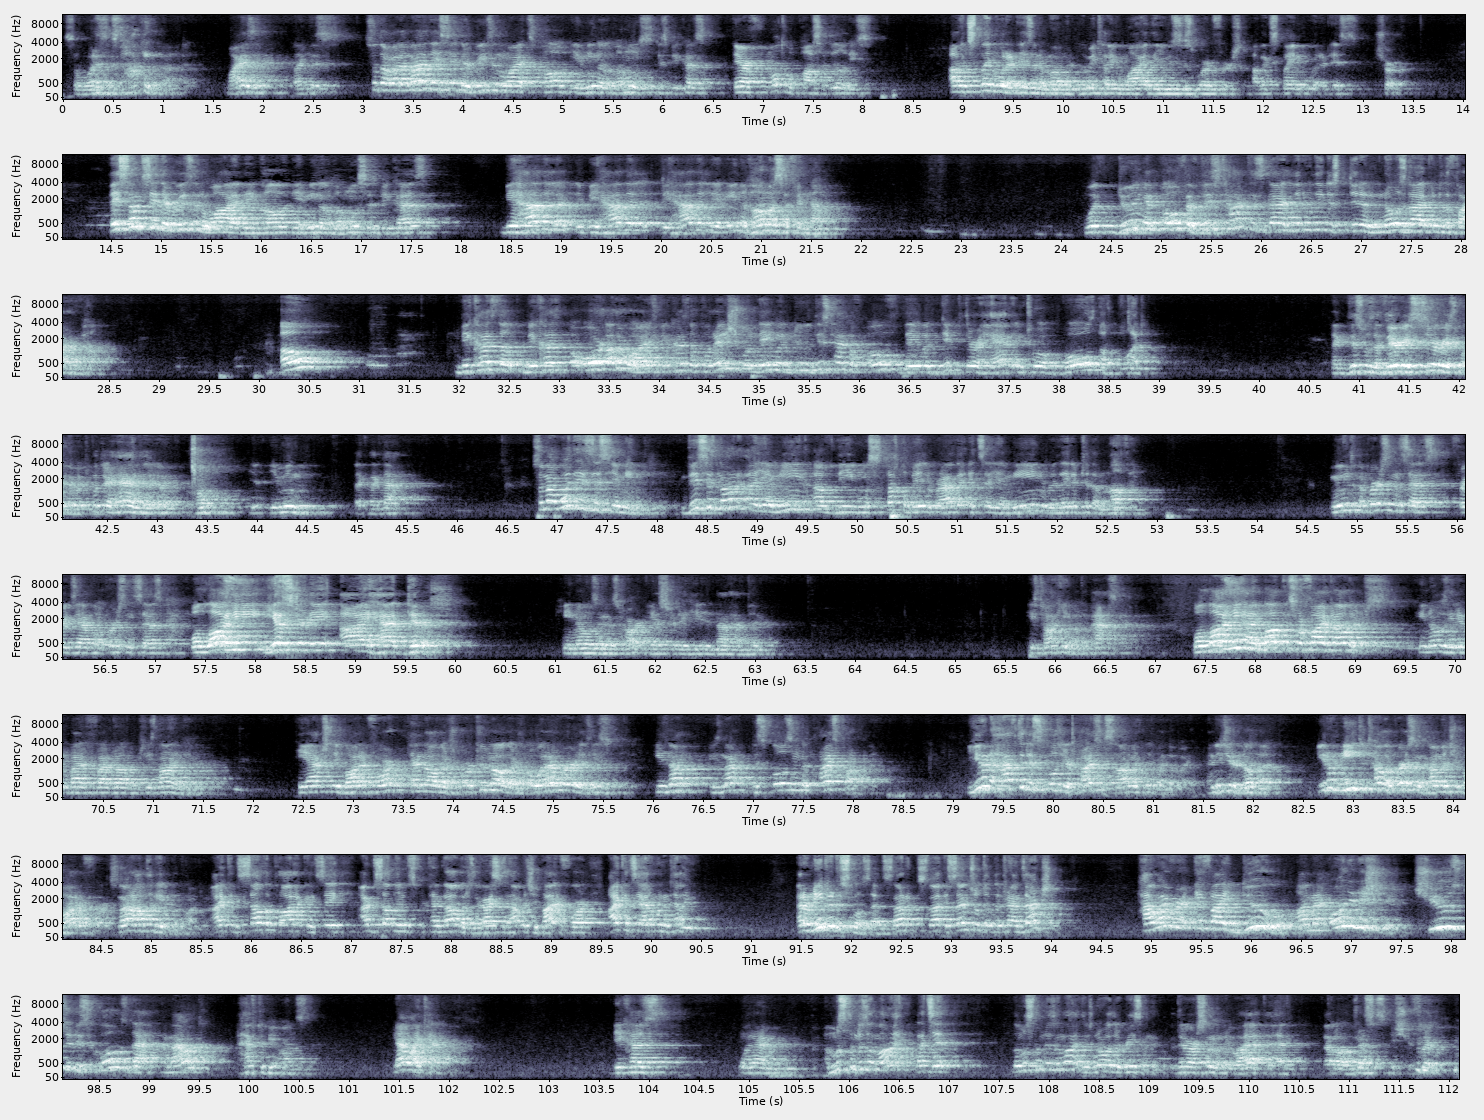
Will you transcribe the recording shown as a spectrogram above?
So what is this talking about? Why is it like this? So the ulama, they say the reason why it's called Yamin al ghamus is because there are multiple possibilities. I'll explain what it is in a moment. Let me tell you why they use this word first. I'll explain what it is shortly. They some say the reason why they call it Yamin al ghamus is because بهذا بهذا بهذا اليمين غمس في النار Doing an oath of this type, this guy literally just did a nosedive into the fire of hell. Oh, because the because or otherwise because the Quraysh when they would do this type of oath, they would dip their hand into a bowl of blood. Like this was a very serious one. They would put their hand in. Oh, you mean like, like that. So now what is this yameen? This is not a yameen of the mustaqbil, rather it's a yameen related to the madi. A person says, for example, a person says, Wallahi, yesterday I had dinner. He knows in his heart yesterday he did not have dinner. He's talking about the past. Wallahi, I bought this for five dollars. he knows he didn't buy it for five dollars. He's lying. He actually bought it for ten dollars or two dollars or whatever it is. He's he's not he's not disclosing the price properly. You don't have to disclose your price Islamically, by the way. I need you to know that. You don't need to tell a person how much you bought it for. It's not obligated upon you. I can sell the product and say, I'm selling this for ten dollars. The guy says, How much you buy it for? I can say, I don't want to tell you. I don't need to disclose that. It's not, it's not essential to the transaction. However, if I do, on my own initiative, choose to disclose that amount, I have to be honest. Now I can. Because when I'm a Muslim doesn't lie. That's it. The Muslim doesn't lie. There's no other reason. There are some riwayat that have that'll address this issue further.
